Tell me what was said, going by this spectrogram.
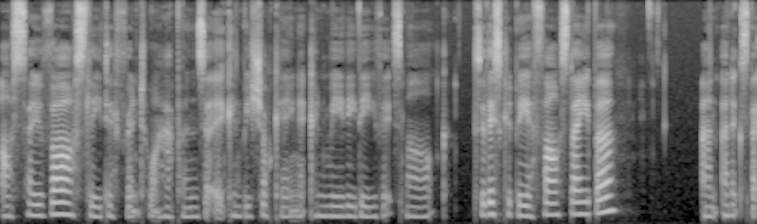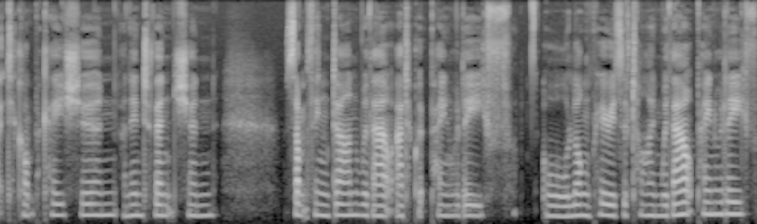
are so vastly different to what happens that it can be shocking, it can really leave its mark. So this could be a fast labour, an unexpected complication, an intervention, something done without adequate pain relief, or long periods of time without pain relief,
